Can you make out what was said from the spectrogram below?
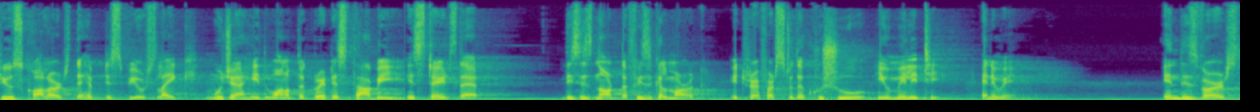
few scholars, they have disputes like Mujahid, one of the greatest tabi, he states that this is not the physical mark. It refers to the khushu, humility. Anyway, in this verse,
